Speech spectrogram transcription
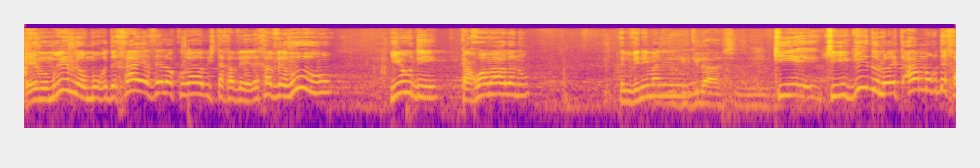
הם אומרים לו מרדכי הזה לא קורא ומשתחווה אליך והוא יהודי, כך הוא אמר לנו. אתם מבינים מה אני... בגלל שזה... כי, כי הגידו לו את עם מרדכי.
